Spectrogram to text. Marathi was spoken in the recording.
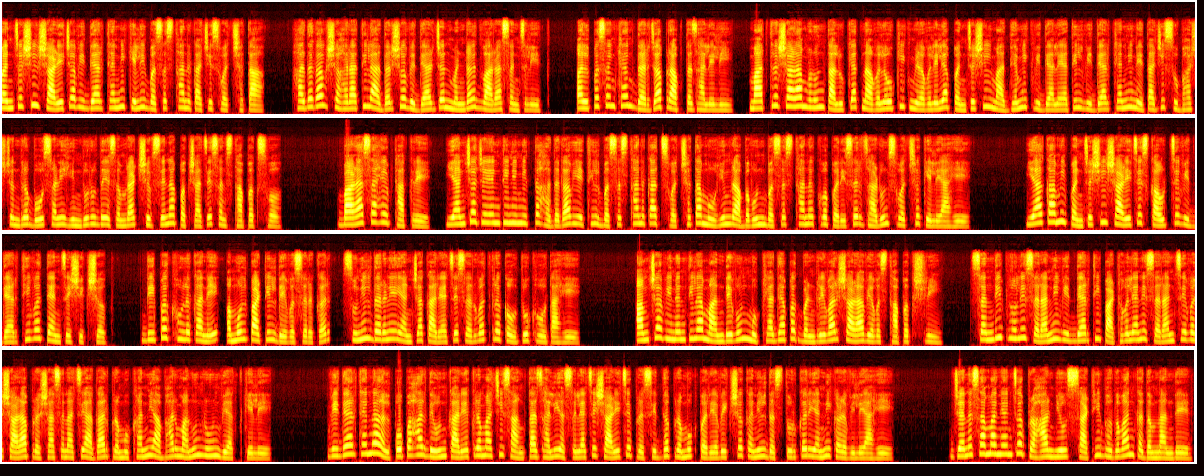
पंचशील शाळेच्या विद्यार्थ्यांनी केली बसस्थानकाची स्वच्छता. हदगाव शहरातील आदर्श विद्यार्जन मंडळद्वारा संचलित. अल्पसंख्याक दर्जा प्राप्त झालेली मात्र शाळा म्हणून तालुक्यात नावलौकिक मिळवलेल्या पंचशील माध्यमिक विद्यालयातील विद्यार्थ्यांनी नेताजी सुभाषचंद्र बोस आणि हिंदुहृदय सम्राट शिवसेना पक्षाचे संस्थापक स्व. बाळासाहेब ठाकरे यांच्या जयंतीनिमित्त हदगाव येथील बसस्थानकात स्वच्छता मोहीम राबवून बसस्थानक व परिसर झाडून स्वच्छ केले आहे. या कामी पंचशील शाळेचे स्काउटचे विद्यार्थी व त्यांचे शिक्षक दीपक हुलकाने अमोल पाटील देवसरकर सुनील दरणे यांच्या कार्याचे सर्वत्र कौतुक होत आहे. आमच्या विनंतीला मान देऊन मुख्याध्यापक बंड्रेवार शाळा व्यवस्थापक श्री. संदीप लोले सरांनी विद्यार्थी पाठवल्याने सरांचे व शाळा प्रशासनाचे आगार प्रमुखांनी आभार मानून ऋण व्यक्त केले. विद्यार्थ्यांना अल्पोपहार देऊन कार्यक्रमाची सांगता झाली असल्याचे शाळेचे प्रसिद्ध प्रमुख पर्यवेक्षक अनिल दस्तुरकर यांनी कळविले आहे. जनसामान्यांचा प्रहार न्यूजसाठी भगवान कदम नांदेड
